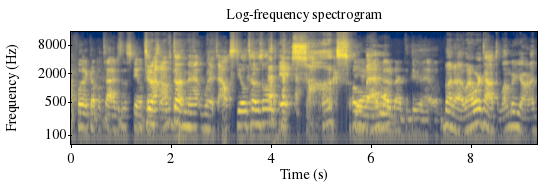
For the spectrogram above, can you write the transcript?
my foot a couple times. In the steel. Dude, I've done that without steel toes on. It sucks so yeah, bad. I'm not about to do that one. But uh, when I worked out at the lumber yard, I'd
